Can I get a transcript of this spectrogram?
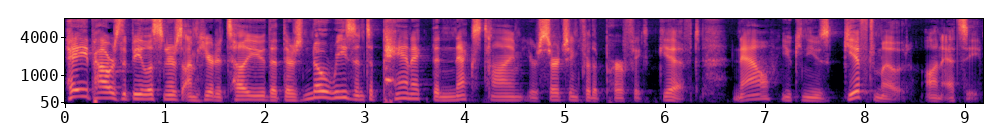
Hey, Powers That Be listeners, I'm here to tell you that there's no reason to panic the next time you're searching for the perfect gift. Now you can use gift mode on Etsy.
